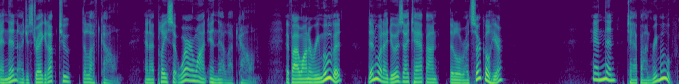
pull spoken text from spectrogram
and then I just drag it up to the left column, and I place it where I want in that left column. If I want to remove it, then what I do is I tap on the little red circle here, and then tap on Remove.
